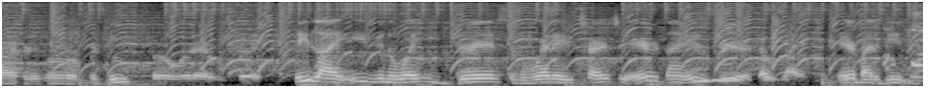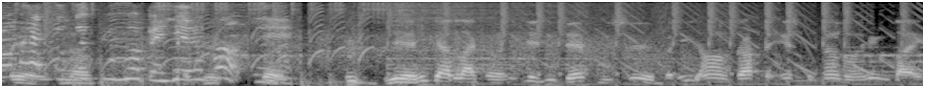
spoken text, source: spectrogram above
artist or a producer or whatever, but he like even the way he dressed and the way they church it, everything is mm-hmm. real dope. Like everybody being themselves. You know? Look him up and hit him up. He, yeah, he got like a yeah, you definitely should. But he um dropped the instrumental and he was like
